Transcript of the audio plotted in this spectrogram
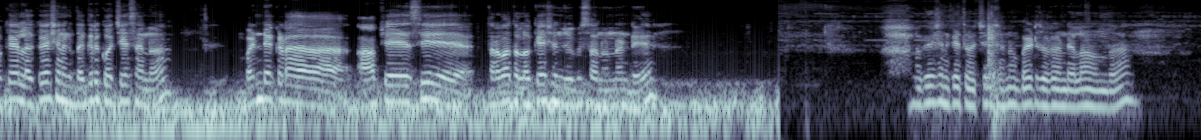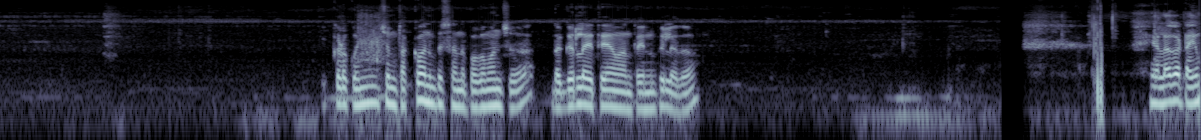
ఓకే లొకేషన్కి దగ్గరికి వచ్చేసాను. బండి ఇక్కడ ఆఫ్ చేసి తర్వాత లొకేషన్ చూపిస్తాను ఉండండి. లొకేషన్కి అయితే వచ్చేసాను. బయట చూడండి ఎలా ఉందో. ఇక్కడ కొంచెం తక్కువ అనిపిస్తుంది పొగమంచు దగ్గరలో అయితే అంత వినిపించలేదు. ఎలాగో టైం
